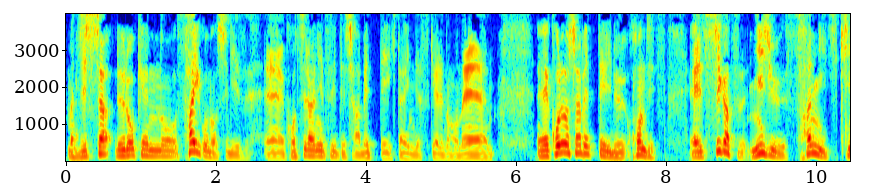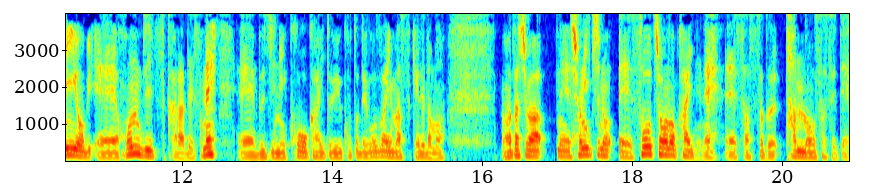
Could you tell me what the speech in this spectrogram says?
まあ、実写ルロケンの最後のシリーズ、えー、こちらについて喋っていきたいんですけれどもね、えー、これを喋っている本日、えー、4月23日金曜日、えー、本日からですね、えー、無事に公開ということでございますけれども、私は、ね、初日の、えー、早朝の回でね、えー、早速堪能させて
